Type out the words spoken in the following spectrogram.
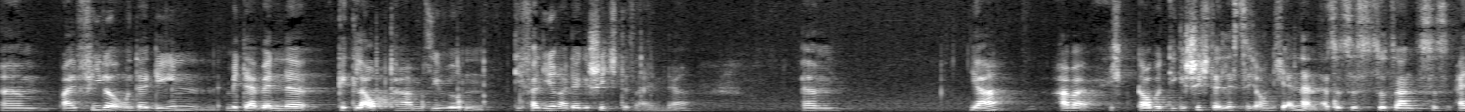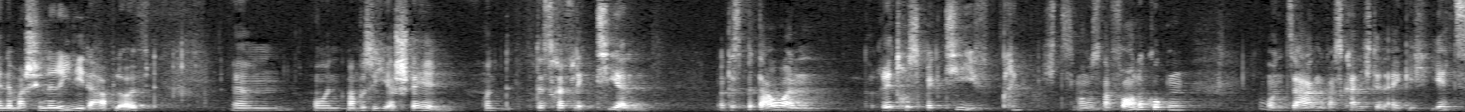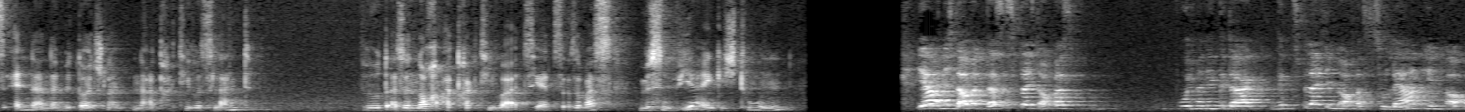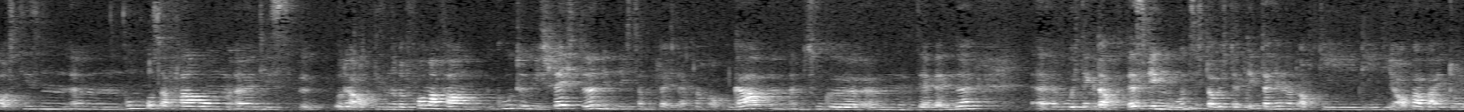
Ähm, weil viele unter denen mit der Wende geglaubt haben, sie würden die Verlierer der Geschichte sein. Ja, ähm, ja aber ich glaube, die Geschichte lässt sich auch nicht ändern. Also es ist sozusagen, es ist eine Maschinerie, die da abläuft ähm, und man muss sich erstellen und das Reflektieren und das Bedauern retrospektiv bringt nichts. Man muss nach vorne gucken und sagen, was kann ich denn eigentlich jetzt ändern, damit Deutschland ein attraktives Land wird, also noch attraktiver als jetzt. Also was müssen wir eigentlich tun? Ja, und ich glaube, das ist vielleicht auch was, wo ich mir denke, da gibt es vielleicht eben auch was zu lernen, eben auch aus diesen ähm, Umbruchserfahrungen äh, die's, äh, oder auch diesen Reformerfahrungen, gute wie schlechte, die es dann vielleicht einfach auch gab im, im Zuge ähm, der Wende, äh, wo ich denke, auch deswegen lohnt sich, glaube ich, der Blick dahin und auch die, die, die Aufarbeitung.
